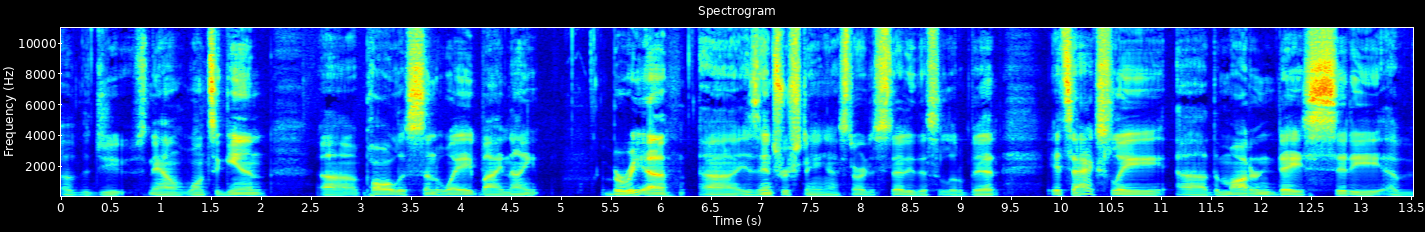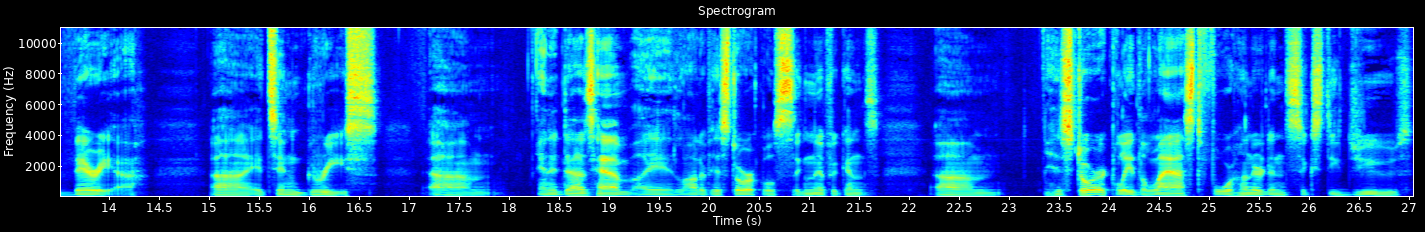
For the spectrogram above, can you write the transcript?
of the Jews. Now, once again, uh, Paul is sent away by night. Berea uh, is interesting. I started to study this a little bit it's actually uh, the modern day city of Veria. Uh, it's in Greece. Um, and it does have a lot of historical significance. Um, historically, the last 460 Jews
